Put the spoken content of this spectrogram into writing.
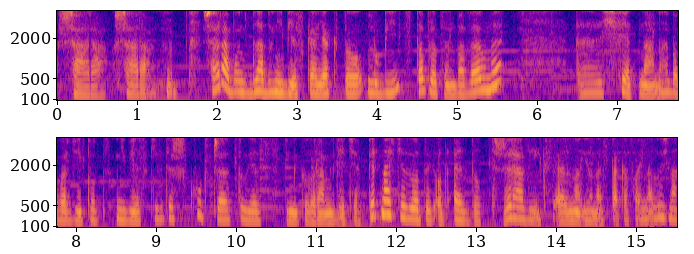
szara, szara. Hm. Szara bądź blado-niebieska, jak to lubi. 100% bawełny. Yy, świetna, no chyba bardziej pod niebieski, chociaż kurczę, tu jest z tymi kolorami, wiecie. 15 zł od S do 3 razy XL, no i ona jest taka fajna, luźna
